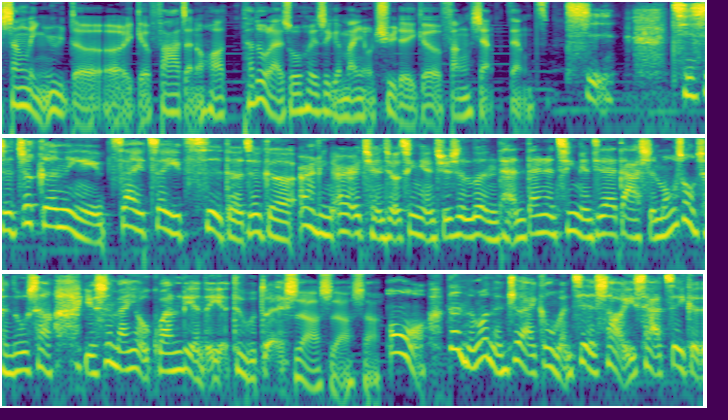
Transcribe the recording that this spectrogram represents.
商领域的一个发展的话，它对我来说会是一个蛮有趣的一个方向，这样子。是，其实这跟你在这一次的这个二零二二全球青年趋势论坛担任青年接待大使，某种程度上也是蛮有关联的，也对不对？是啊，是啊，是啊。哦，那能不能就来跟我们介绍一下这个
